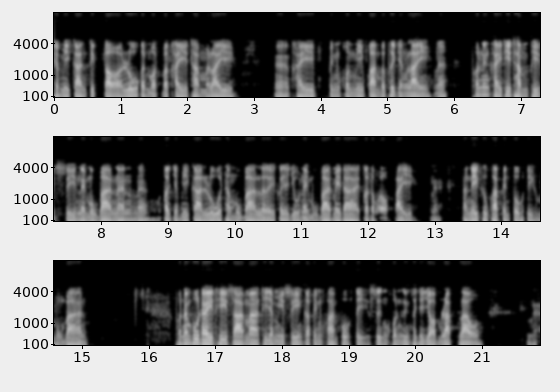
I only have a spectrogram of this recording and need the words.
จะมีการติดต่อรู้กันหมดว่าใครทำอะไรใครเป็นคนมีความประพฤติอย่างไรนะเพราะนั้นใครที่ทำผิดศีลในหมู่บ้านนั้นนะก็จะมีการรู้ทั้งหมู่บ้านเลย ก็จะอยู่ในหมู่บ้านไม่ได้ ก็ต้องออกไปนะอันนี้คือความเป็นปกติของหมู่บ้าน เพราะนั้นผู้ใดที่สามารถที่จะมีศีลก็เป็นความปกติ ซึ่งคนอื่นเขาจะยอมรับเรานะ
